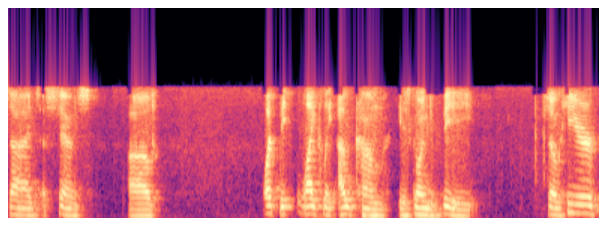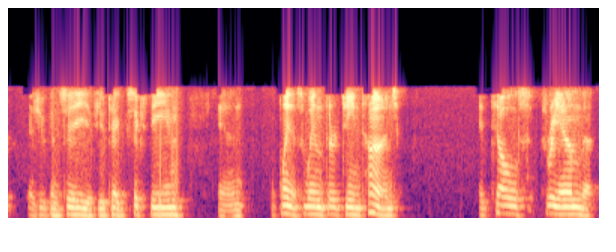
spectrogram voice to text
sides a sense of what the likely outcome is going to be. So here, as you can see, if you take 16 and the plaintiffs win 13 times, it tells 3M that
